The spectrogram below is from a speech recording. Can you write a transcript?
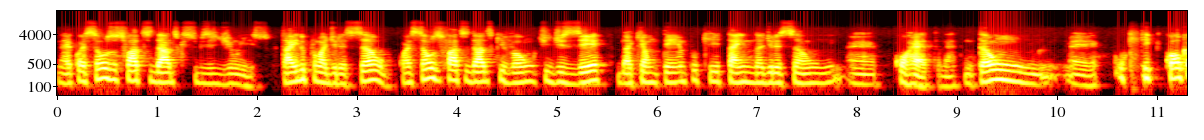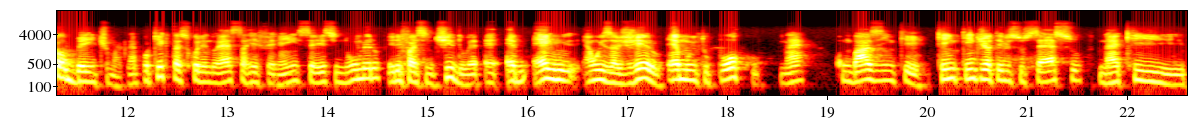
né, quais são os fatos e dados que subsidiam isso? Está indo para uma direção, quais são os fatos e dados que vão te dizer daqui a um tempo que está indo na direção é, correta, né? Então, é, o que, qual que é o benchmark, né? Por que está escolhendo essa referência, esse número? Ele faz sentido? É, é, é, é um exagero? É muito pouco, né? Com base em quê? Quem, quem que já teve sucesso, né, que,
